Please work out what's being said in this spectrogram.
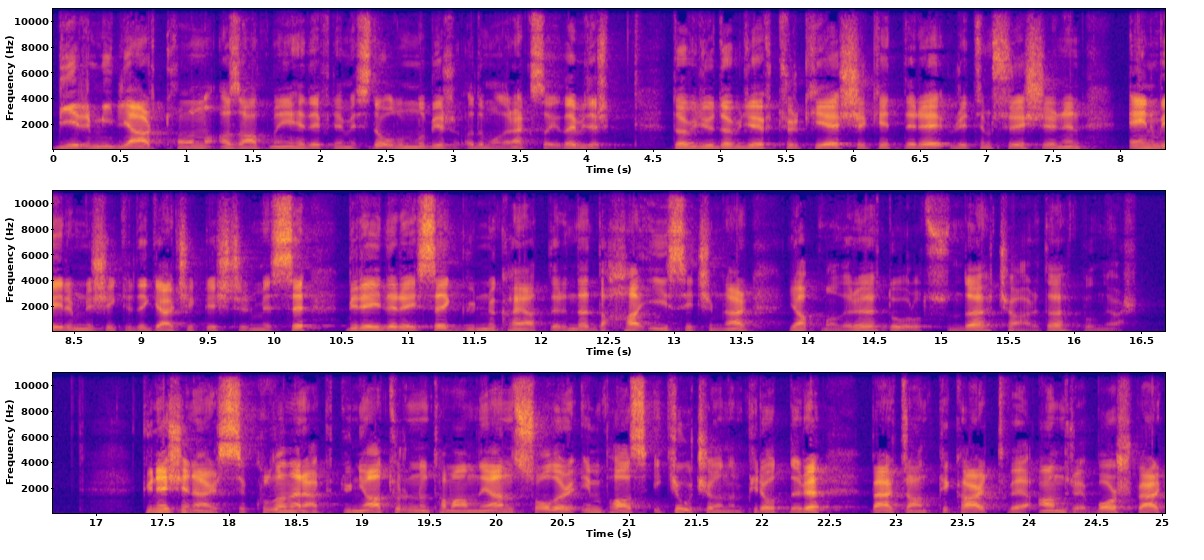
1 milyar ton azaltmayı hedeflemesi de olumlu bir adım olarak sayılabilir. WWF Türkiye şirketlere üretim süreçlerinin en verimli şekilde gerçekleştirilmesi, bireylere ise günlük hayatlarında daha iyi seçimler yapmaları doğrultusunda çağrıda bulunuyor. Güneş enerjisi kullanarak dünya turunu tamamlayan Solar Impulse 2 uçağının pilotları Bertrand Piccard ve Andre Borschberg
